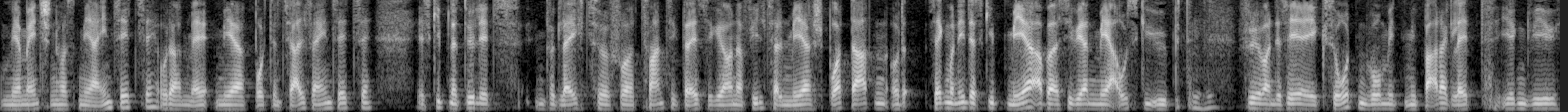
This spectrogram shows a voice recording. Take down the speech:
und mehr Menschen hast mehr Einsätze oder mehr, mehr Potenzial für Einsätze. Es gibt natürlich jetzt im Vergleich zu vor 20, 30 Jahren eine Vielzahl mehr Sportdaten oder sagen wir nicht, es gibt mehr, aber sie werden mehr ausgeübt. Mhm. Früher waren das eher Exoten, wo mit, mit Paraglide irgendwie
